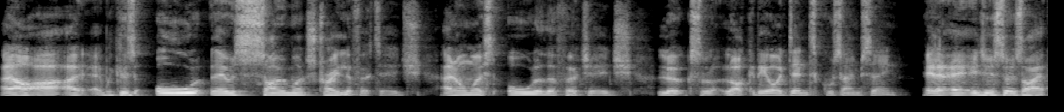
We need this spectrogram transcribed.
I, I, I, because all there was so much trailer footage, and almost all of the footage looks like the identical same scene. It, it, it just looks like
